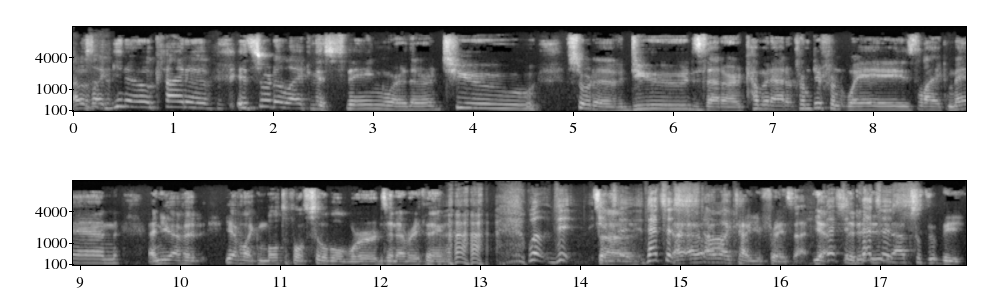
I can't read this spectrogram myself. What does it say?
I was like, you know, kind of. It's sort of like this thing where there are two sort of dudes that are coming at it from different ways, like man, and you have it. You have like multiple syllable words and everything. well, the, so, a, that's a. I, I liked how you phrase that. Yes, that's, it, that's it, a, absolutely.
